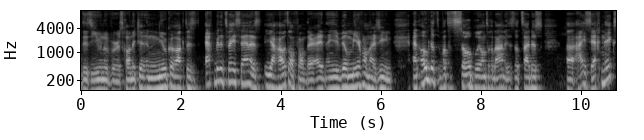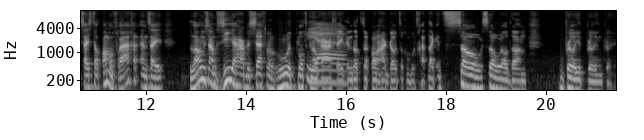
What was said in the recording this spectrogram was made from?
this universe. Gewoon dat je een nieuw karakter, echt binnen twee scènes, je houdt al van haar en, en je wil meer van haar zien. En ook dat, wat het zo briljant gedaan is, is dat zij dus, uh, hij zegt niks, zij stelt allemaal vragen en zij, langzaam zie je haar beseffen hoe het plot in elkaar steekt en dat ze gewoon haar dood tegemoet gaat. Like, it's so, so well done. Brilliant, brilliant, brilliant.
